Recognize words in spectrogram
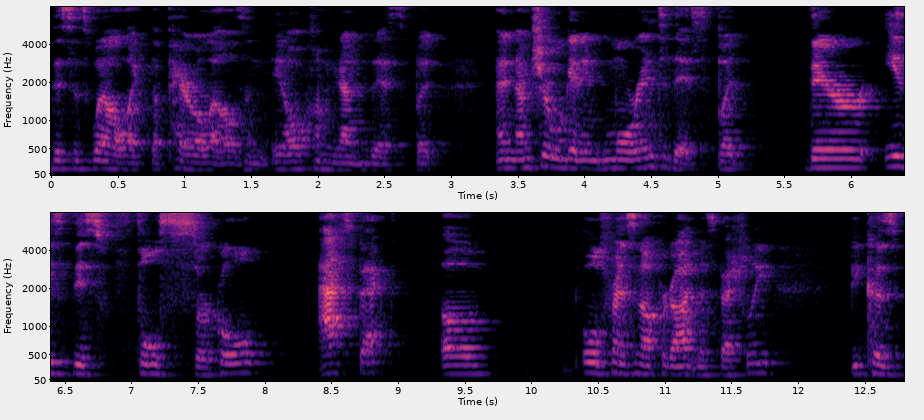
this as well, like the parallels and it all coming down to this, but and I'm sure we'll get in more into this, but there is this full circle aspect of old friends not forgotten, especially because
